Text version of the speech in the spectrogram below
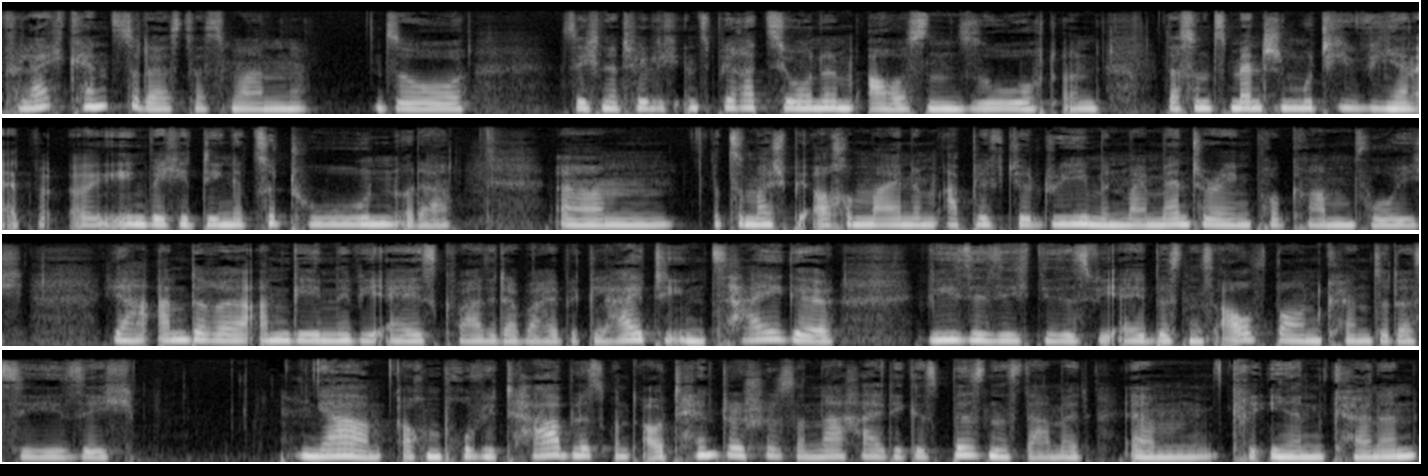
vielleicht kennst du das, dass man so sich natürlich Inspirationen im Außen sucht und dass uns Menschen motivieren, irgendwelche Dinge zu tun oder ähm, zum Beispiel auch in meinem Uplift Your Dream, in meinem Mentoring-Programm, wo ich ja andere angehende VAs quasi dabei begleite, ihnen zeige, wie sie sich dieses VA-Business aufbauen können, sodass sie sich ja, auch ein profitables und authentisches und nachhaltiges Business damit ähm, kreieren können,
